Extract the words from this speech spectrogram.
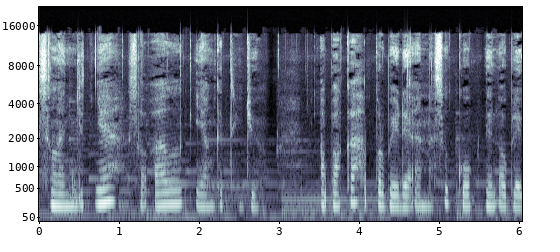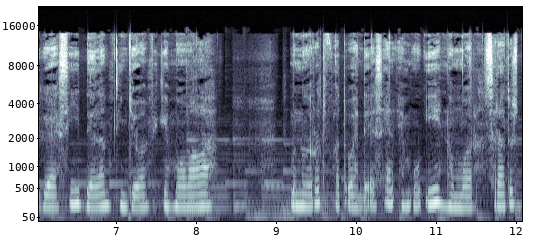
Selanjutnya, soal yang ketujuh. Apakah perbedaan sukuk dan obligasi dalam tinjauan fikih muamalah? Menurut fatwa DSN MUI nomor 127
